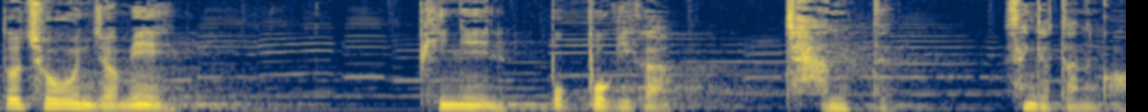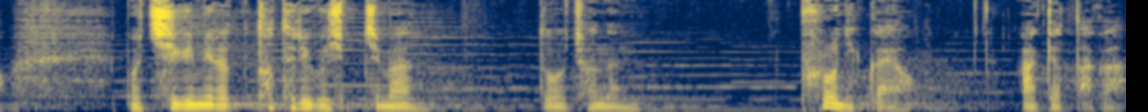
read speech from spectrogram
또 좋은 점이 비닐 뽁뽁이가 잔뜩 생겼다는 거. 뭐 지금이라도 터트리고 싶지만 또 저는 프로니까요. 아꼈다가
